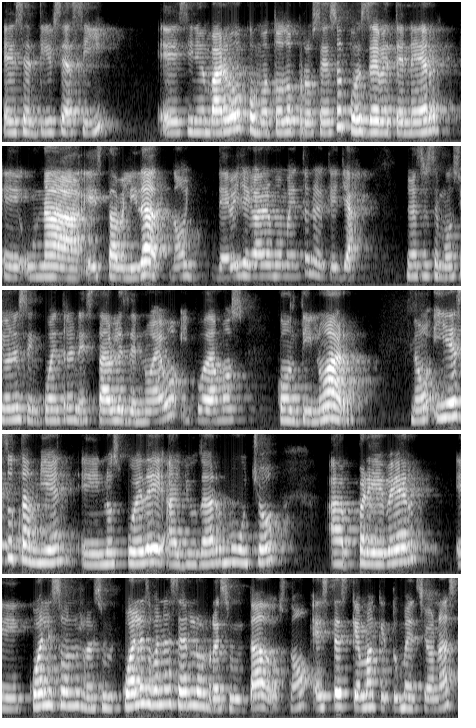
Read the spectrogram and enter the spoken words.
el sentirse así. Eh, sin embargo, como todo proceso, pues debe tener eh, una estabilidad, ¿no? Debe llegar el momento en el que ya nuestras emociones se encuentren estables de nuevo y podamos continuar, ¿no? Y esto también eh, nos puede ayudar mucho a prever cuáles, son los cuáles van a ser los resultados, ¿no? Este esquema que tú mencionas,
